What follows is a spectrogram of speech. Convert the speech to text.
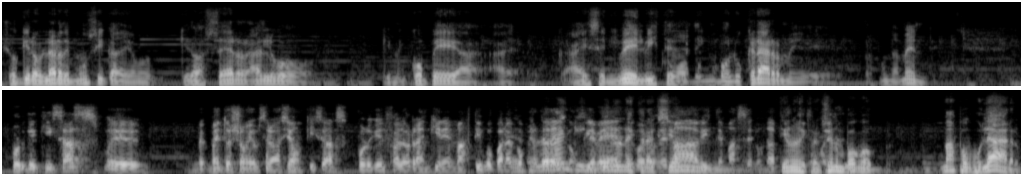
yo quiero hablar de música, digamos, quiero hacer algo que me cope a, ese nivel, ¿viste? De, involucrarme profundamente. Porque quizás eh, meto yo mi observación, quizás, porque el Falo Ranking es más tipo para comentar ahí con Clemente, tiene una extracción, ¿viste? Más en una tiene una extracción un poco más popular.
